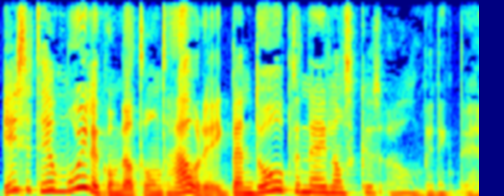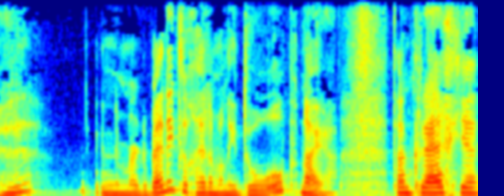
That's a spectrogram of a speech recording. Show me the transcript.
is het heel moeilijk om dat te onthouden. Ik ben dol op de Nederlandse kust. Oh, ben ik. Huh? Maar daar ben ik toch helemaal niet dol op? Nou ja, dan krijg je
